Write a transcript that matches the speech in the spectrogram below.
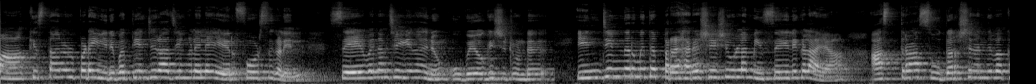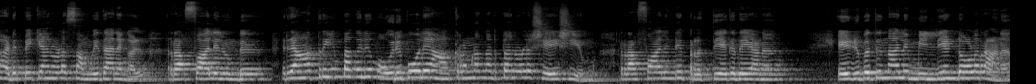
പാകിസ്ഥാൻ ഉൾപ്പെടെ ഇരുപത്തിയഞ്ച് രാജ്യങ്ങളിലെ എയർഫോഴ്സുകളിൽ സേവനം ചെയ്യുന്നതിനും ഉപയോഗിച്ചിട്ടുണ്ട്. ഇന്ത്യൻ നിർമ്മിത പ്രഹരശേഷിയുള്ള മിസൈലുകളായ അസ്ത്ര സുദർശൻ എന്നിവ ഘടിപ്പിക്കാനുള്ള സംവിധാനങ്ങൾ റഫാലിലുണ്ട്. രാത്രിയും പകലും ഒരുപോലെ ആക്രമണം നടത്താനുള്ള ശേഷിയും റഫാലിന്റെ പ്രത്യേകതയാണ്. എഴുപത്തിനാല് മില്യൺ ഡോളറാണ്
